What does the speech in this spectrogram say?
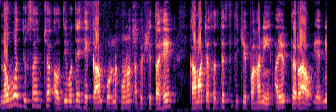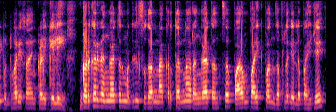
नव्वद दिवसांच्या अवधीमध्ये हे काम पूर्ण होणं अपेक्षित आहे. कामाच्या सद्यस्थितीची पाहणी आयुक्त राव यांनी बुधवारी सायंकाळी केली. गडकरी रंगायतांमधील सुधारणा करताना रंगायतांचं पारंपरिकपण जपलं गेलं पाहिजे.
